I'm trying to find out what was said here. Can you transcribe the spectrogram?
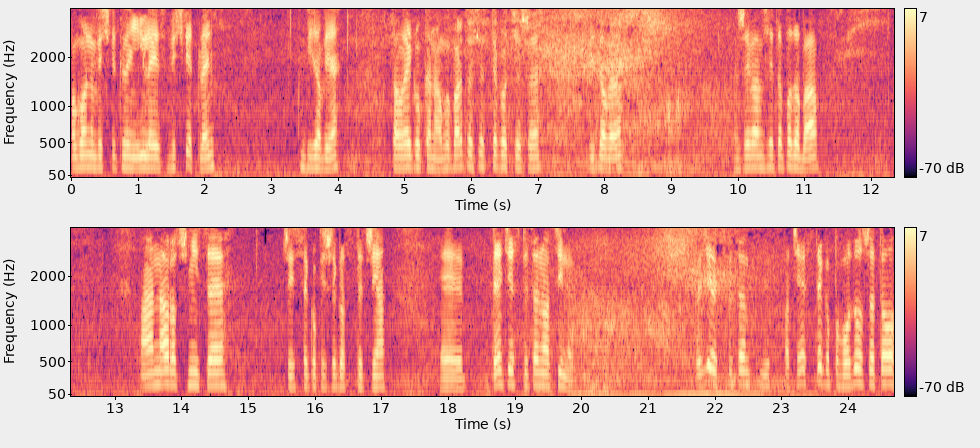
ogólne wyświetlenie, ile jest wyświetleń widzowie z całego kanału. Bardzo się z tego cieszę, widzowie, że Wam się to podoba. A na rocznicę 31 stycznia e, będzie specjalny odcinek. Będzie specjalny odcinek z tego powodu, że to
